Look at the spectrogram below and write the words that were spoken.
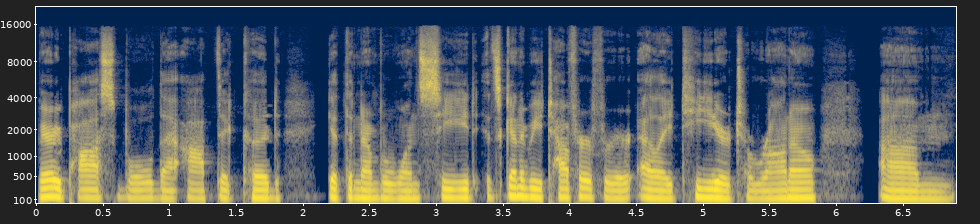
very possible that Optic could get the number one seed. It's going to be tougher for LAT or Toronto. Um,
